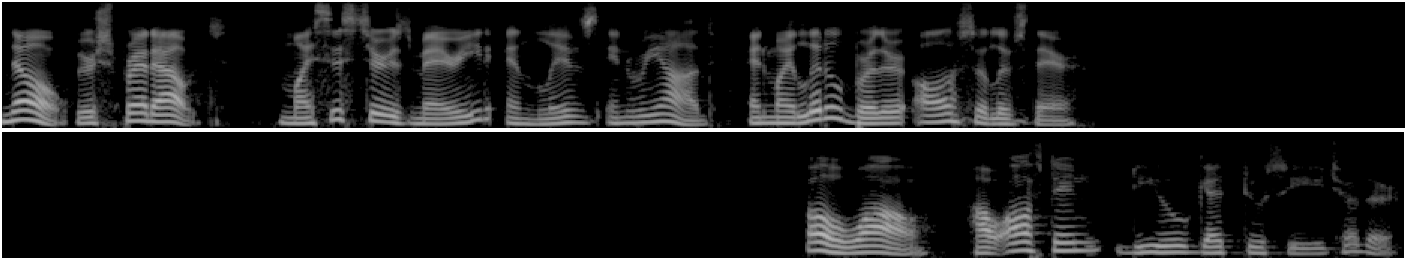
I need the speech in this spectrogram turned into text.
No, we're spread out. My sister is married and lives in Riyadh, and my little brother also lives there. Oh wow. How often do you get to see each other?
